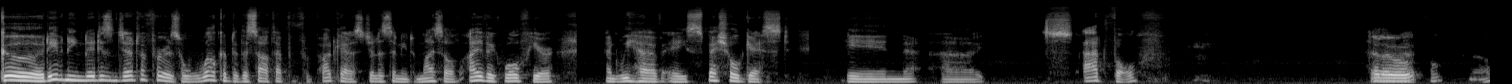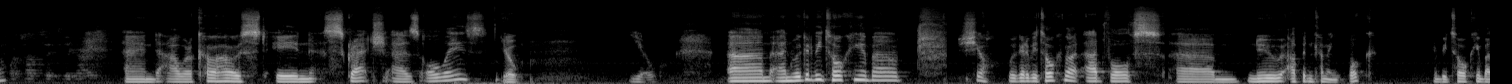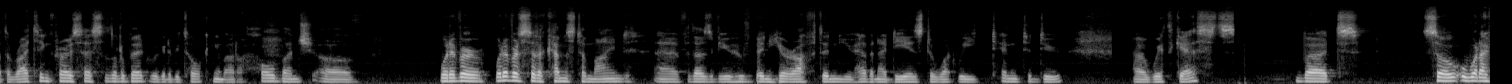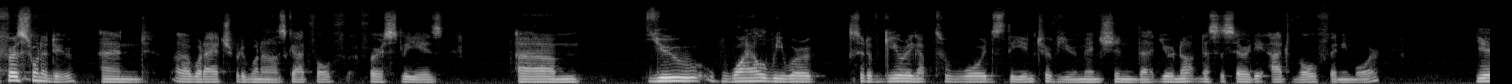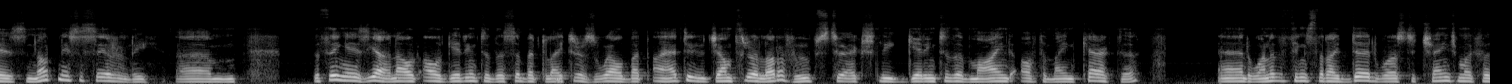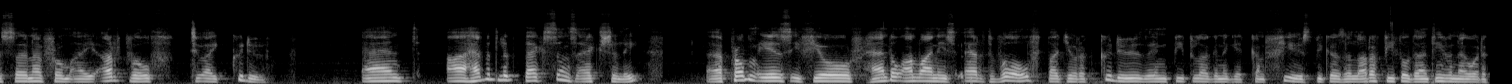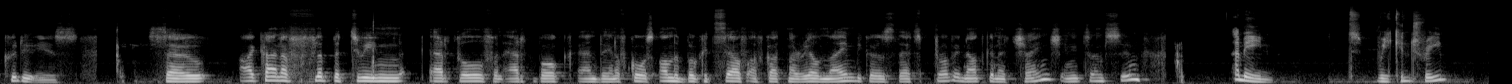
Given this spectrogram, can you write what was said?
Good evening, ladies and gentlemen. Welcome to the South Africa podcast. You're listening to myself, Ivik Wolf here, and we have a special guest in uh, Advolf. Hello. Advolf. Hello. And our co-host in Scratch, as always. Yo. Yo. Um, and we're going to be talking about, sure, we're going to be talking about Advolf's um, new up-and-coming book. Going to be talking about the writing process a little bit. We're going to be talking about a whole bunch of whatever whatever sort of comes to mind. Uh, for those of you who've been here often, you have an idea as to what we tend to do uh, with guests. But so what I first want to do, and uh, what I actually want to ask Advolf firstly is, um, you while we were sort of gearing up towards the interview, mentioned that you're not necessarily at Wolf anymore. Yes, not necessarily. Um, the thing is, yeah, and I'll I'll get into this a bit later as well. But I had to jump through a lot of hoops to actually get into the mind of the main character. And one of the things that I did was to change my persona from a Aardwolf to a Kudu. And I haven't looked back since actually. Uh, problem is, if your handle online is Erdwolf, but you're a kudu, then people are going to get confused because a lot of people don't even know what a kudu is. So I kind of flip between Erdwolf and Erdbok, and then, of course, on the book itself, I've got my real name because that's probably not going to change anytime soon. I mean, we can dream.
